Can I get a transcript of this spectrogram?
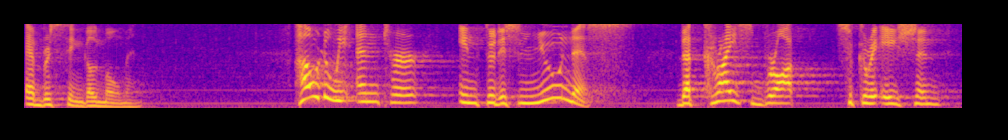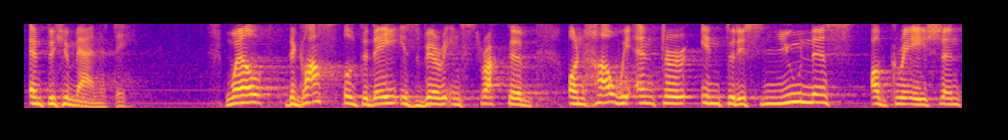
every single moment. How do we enter into this newness that Christ brought to creation and to humanity? Well, the gospel today is very instructive on how we enter into this newness of creation,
